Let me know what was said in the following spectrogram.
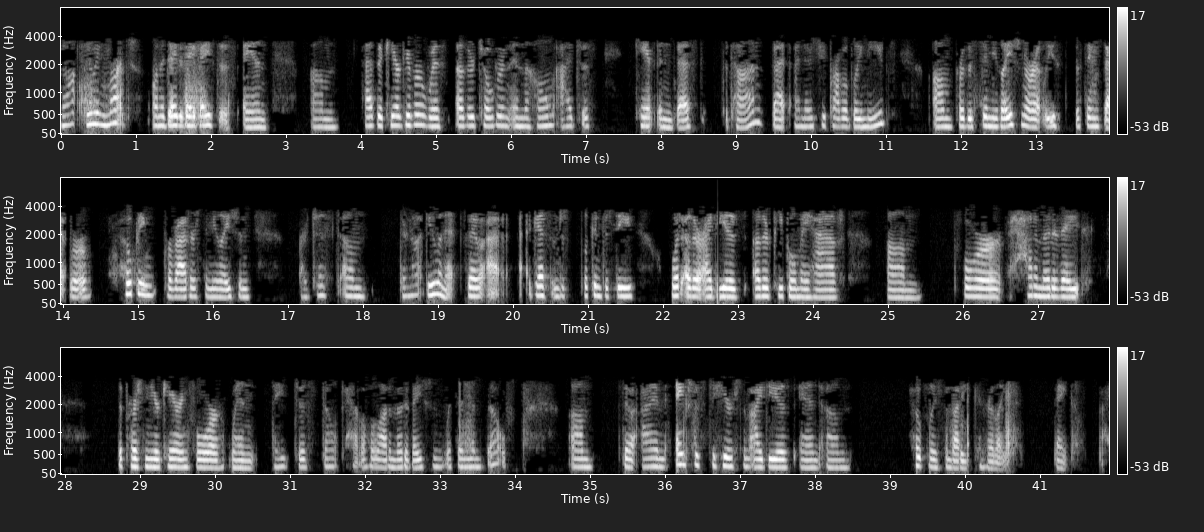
not doing much on a day to day basis. And um as a caregiver with other children in the home, I just can't invest the time that I know she probably needs um for the stimulation or at least the things that we're hoping provide her stimulation are just um they're not doing it. So I I guess I'm just looking to see what other ideas other people may have um, for how to motivate the person you're caring for when they just don't have a whole lot of motivation within themselves. Um, so I'm anxious to hear some ideas and um, hopefully somebody can relate. Thanks. Bye.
